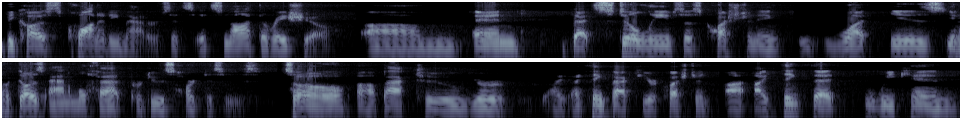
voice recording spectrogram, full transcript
because quantity matters. It's, it's not the ratio. Um, and that still leaves us questioning what is, you know, does animal fat produce heart disease? So uh, back to your, I, I, think back to your question, I, I think that we can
